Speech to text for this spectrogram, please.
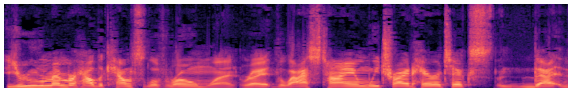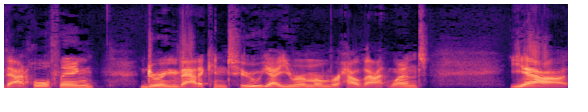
you remember how the Council of Rome went, right? The last time we tried heretics, that that whole thing during Vatican II, yeah, you remember how that went? Yeah,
